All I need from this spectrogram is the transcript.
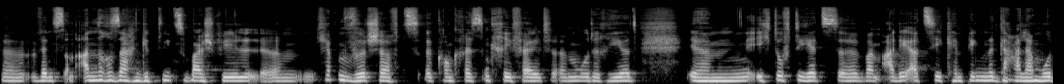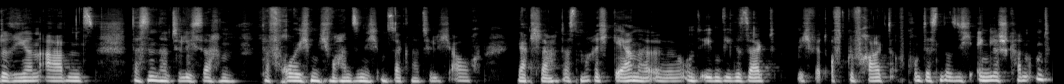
äh, wenn es dann andere Sachen gibt, wie zum Beispiel, ähm, ich habe einen Wirtschaftskongress in Krefeld äh, moderiert. Ähm, ich durfte jetzt äh, beim ADAC Camping eine Gala moderieren abends. Das sind natürlich Sachen, da freue ich mich wahnsinnig und sage natürlich auch, ja klar, das mache ich gerne. Äh, und eben, wie gesagt, ich werde oft gefragt, aufgrund dessen, dass ich Englisch kann. Und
